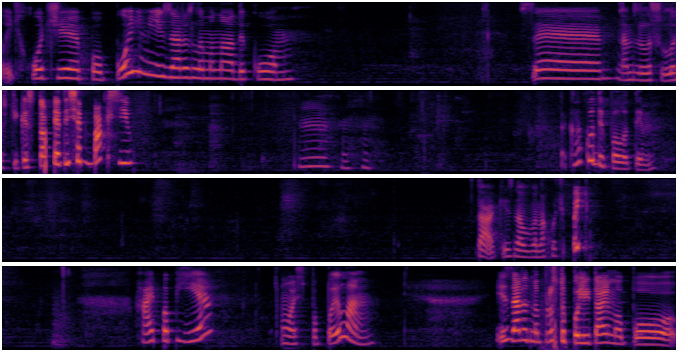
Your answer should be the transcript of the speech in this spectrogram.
Пить хоче попоїм їй зараз лимонадиком. Все, нам залишилось тільки 150 баксів. Так, ну куди полетим? Так, і знову вона хоче пить. Хай поп'є. Ось, попила. І зараз ми просто політаємо по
